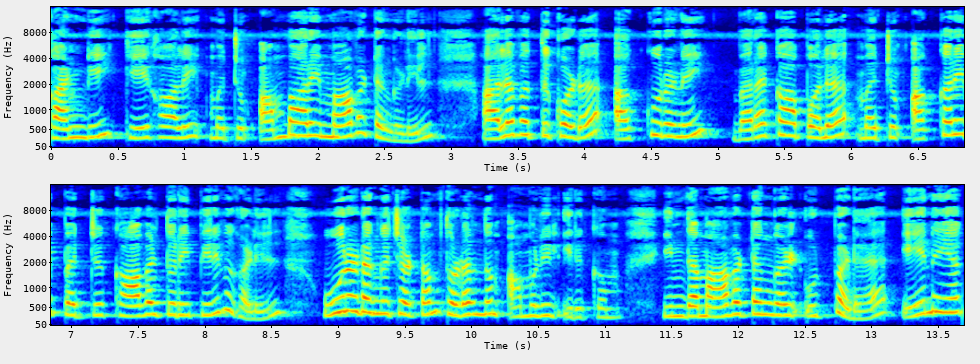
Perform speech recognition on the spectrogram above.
கண்டி கேகாலை மற்றும் அம்பாறை மாவட்டங்களில் அலவத்துக்கொட அக்குரணை வரக்காப்பொல மற்றும் அக்கரைப்பற்று காவல்துறை பிரிவுகளில் ஊரடங்கு சட்டம் தொடர்ந்தும் அமுலில் இருக்கும். இந்த மாவட்டங்கள் உட்பட ஏனைய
